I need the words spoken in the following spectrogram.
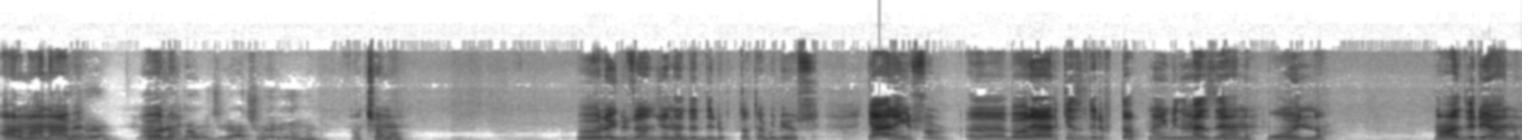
Armağan abi. Öyle. Öyle. Davulcuyu açıveriyor mu? Açamam. Böyle güzelce ne de drift atabiliyoruz. Yani Yusuf e, böyle herkes drift atmayı bilmez yani bu oyunda. Nadir yani.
